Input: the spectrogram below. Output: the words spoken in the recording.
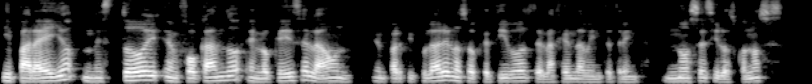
Y para ello me estoy enfocando en lo que dice la ONU, en particular en los objetivos de la Agenda 2030. No sé si los conoces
